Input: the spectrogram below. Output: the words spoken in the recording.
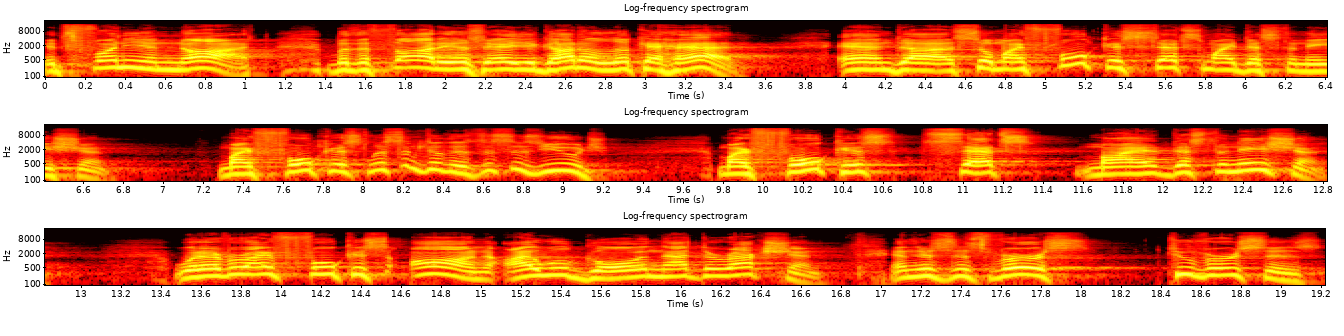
It's funny and not but the thought is hey you got to look ahead. And uh, so my focus sets my destination. My focus listen to this this is huge my focus sets my destination. Whatever I focus on, I will go in that direction. And there's this verse, two verses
